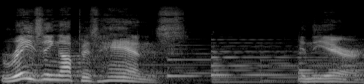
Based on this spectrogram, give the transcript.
raising up his hands in the air.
